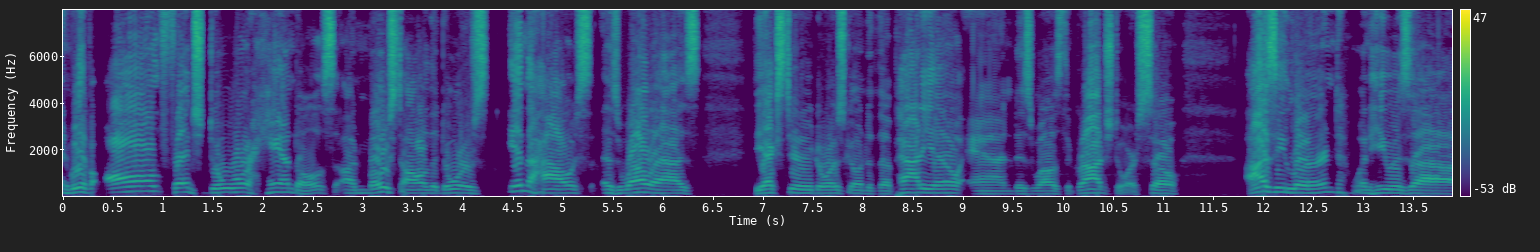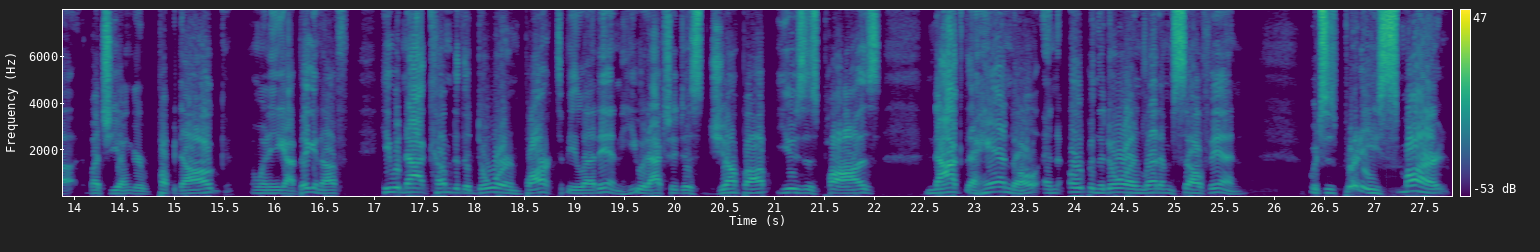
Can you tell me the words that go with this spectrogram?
and we have all French door handles on most all of the doors in the house, as well as the exterior doors going to the patio and as well as the garage door. So Ozzy learned when he was a much younger puppy dog, when he got big enough, he would not come to the door and bark to be let in. He would actually just jump up, use his paws, knock the handle, and open the door and let himself in, which is pretty smart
